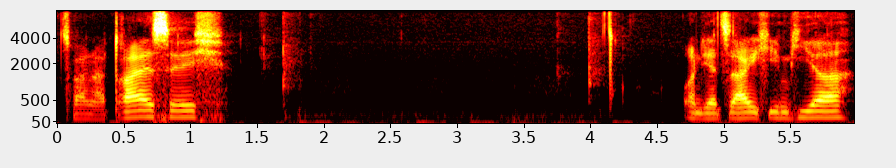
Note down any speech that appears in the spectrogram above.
230. Und jetzt sage ich ihm hier,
